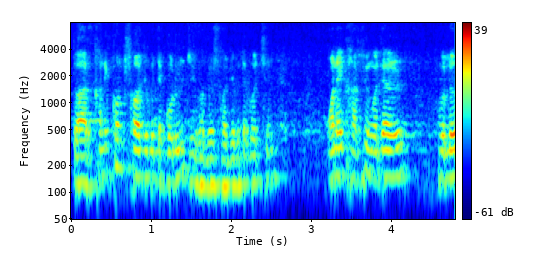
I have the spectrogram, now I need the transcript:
তো আর খানিক্ষণ সহযোগিতা করুন, যেভাবে সহযোগিতা করছেন। অনেক হাসি মজার হলো।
